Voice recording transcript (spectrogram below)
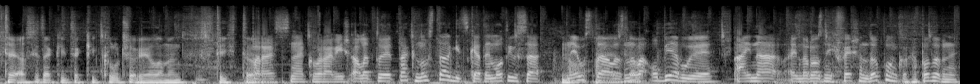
To je asi taký, taký kľúčový element v týchto... Presne ako vravíš, ale to je tak nostalgické ten motív sa No, neustále to- znova objavuje aj na, aj na rôznych fashion doplnkoch a podobne.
